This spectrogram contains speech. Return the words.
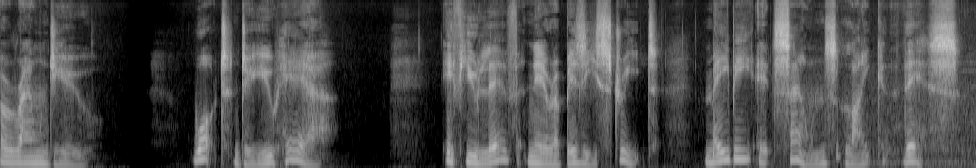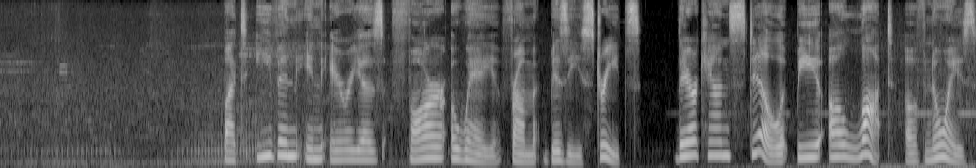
around you. What do you hear? If you live near a busy street, maybe it sounds like this. But even in areas far away from busy streets, there can still be a lot of noise.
